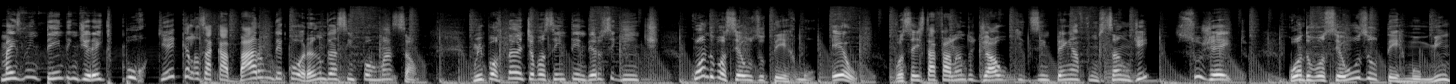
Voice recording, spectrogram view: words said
mas não entendem direito por que, que elas acabaram decorando essa informação. O importante é você entender o seguinte: quando você usa o termo eu, você está falando de algo que desempenha a função de sujeito. Quando você usa o termo mim,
